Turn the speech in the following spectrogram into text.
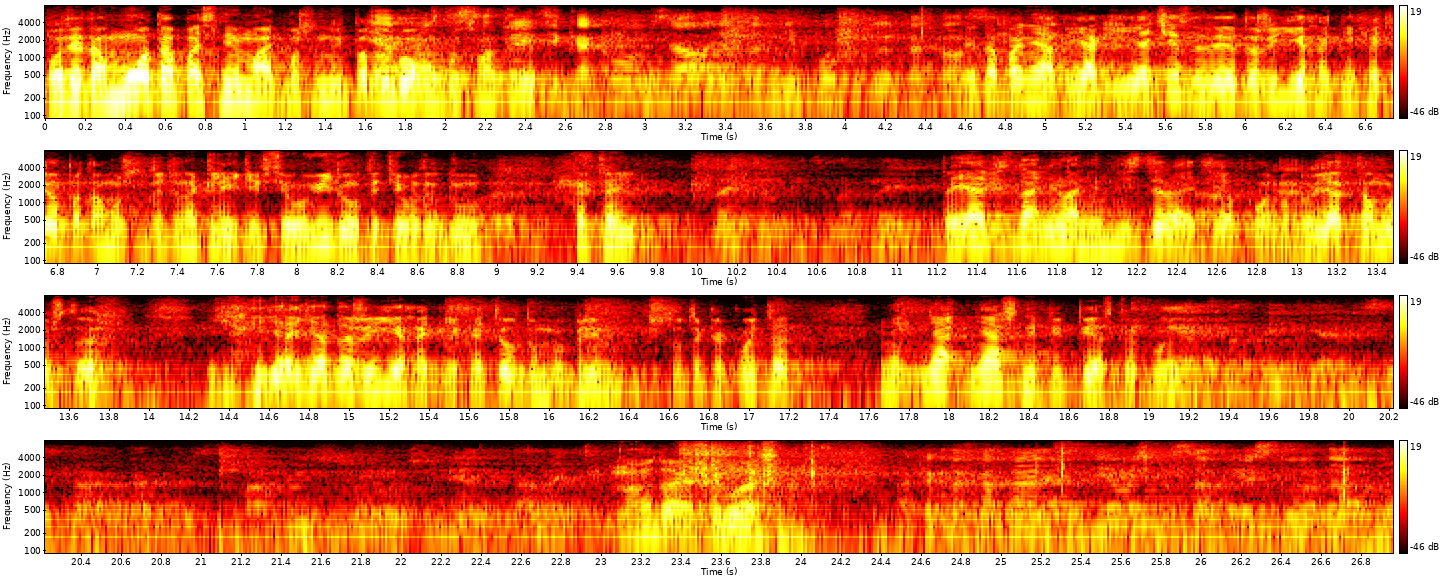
вот это мото поснимать, может, он и по-другому будет смотреться. смотрите, как его взял, я там не пофигу и катался. Это понятно. Я, я честно, я даже ехать не хотел, потому что вот эти наклейки все увидел, вот эти вот, иду как-то... Знаете, вот эти наклейки? Да я не знаю, не надо, не, не сдирайте, я понял. Но я к тому, что я, я, я даже ехать не хотел, думаю, блин, что-то какой-то ня- ня- няшный пипец какой-то. Нет, смотрите, я объясню так, да, то есть порты живые очень редко, да, найти. Ну да, я согласен. А когда катается девочка, соответственно, да, ну,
